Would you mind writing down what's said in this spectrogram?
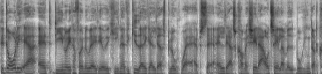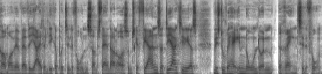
Det dårlige er, at de endnu ikke har fundet ud af det ude i Kina. Vi gider ikke alle deres bloatware-apps, alle deres kommercielle aftaler med Booking.com og hvad, hvad ved jeg, der ligger på telefonen som standard og som skal fjernes og deaktiveres, hvis du vil have en nogenlunde ren telefon.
